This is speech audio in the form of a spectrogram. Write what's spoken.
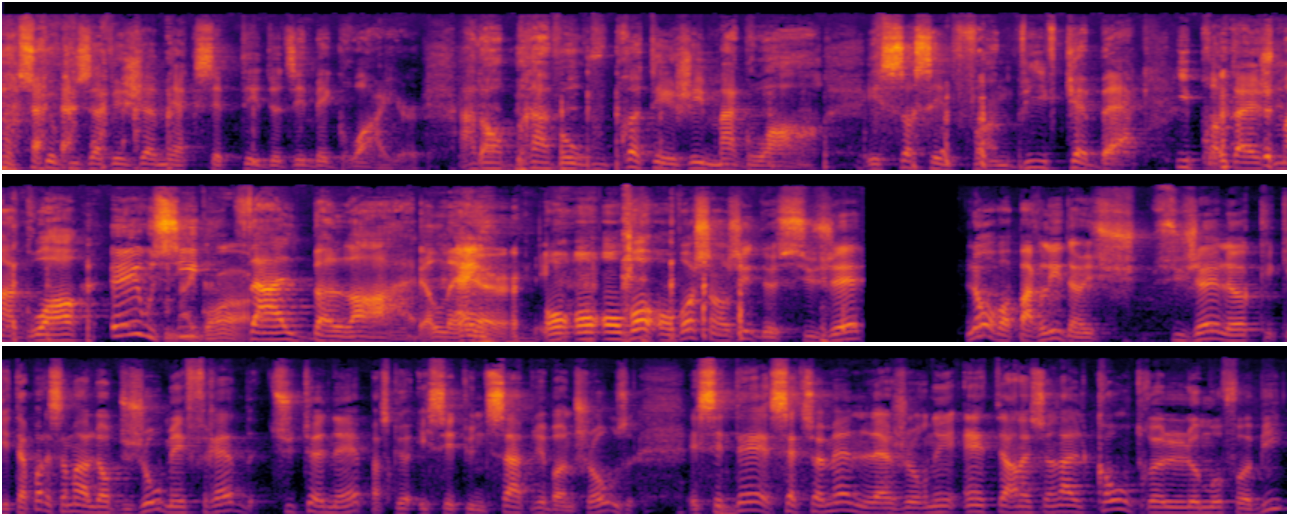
Parce que vous avez jamais accepté de dire Maguire. Alors bravo, vous protégez Maguire. Et ça, c'est le fun. Vive Québec. Ils protègent Maguire et aussi Maguire. Val-Belair. Bel-Air. Hey, on, on- on va, on va changer de sujet. Là, on va parler d'un sujet là, qui n'était pas nécessairement à l'ordre du jour, mais Fred, tu tenais, parce que, et c'est une sacrée bonne chose, et c'était cette semaine la journée internationale contre l'homophobie,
